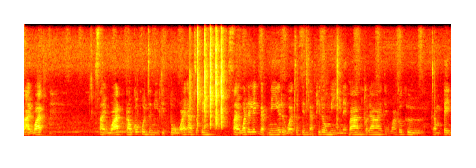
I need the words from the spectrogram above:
สายวัด สายวัดเราก็ควรจะมีติดตัวไว้อาจจะเป็นสายวัดเล็กๆแบบนี้หรือว่าจะเป็นแบบที่เรามีในบ้านก็ได้ แต่ว่าก็คือจำเป็น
